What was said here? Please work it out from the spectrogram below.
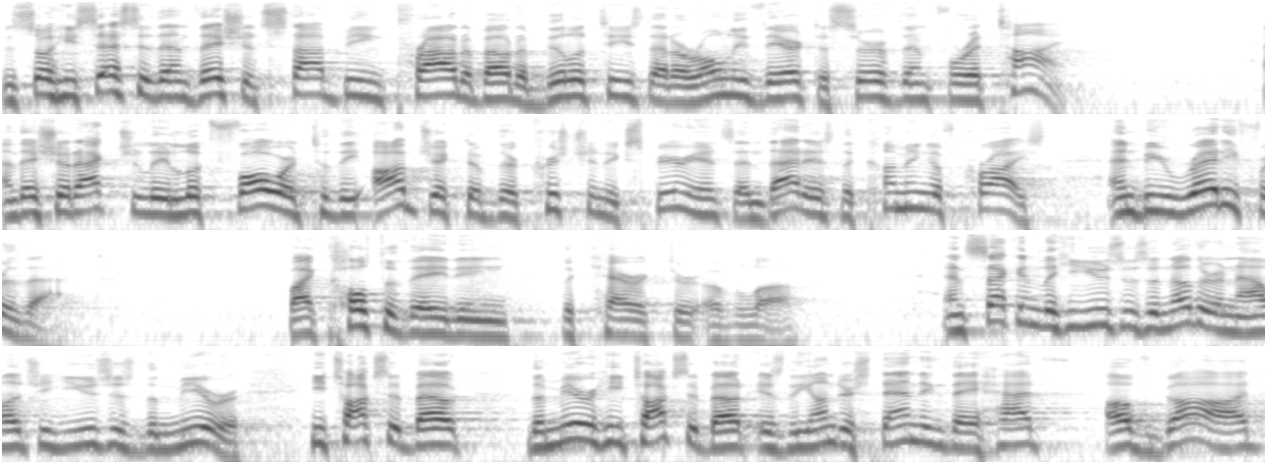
And so he says to them, they should stop being proud about abilities that are only there to serve them for a time. And they should actually look forward to the object of their Christian experience, and that is the coming of Christ, and be ready for that by cultivating the character of love. And secondly, he uses another analogy, he uses the mirror. He talks about, the mirror he talks about is the understanding they had of God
